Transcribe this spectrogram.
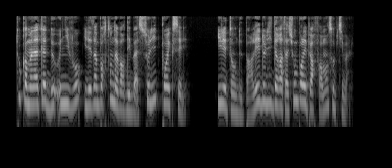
Tout comme un athlète de haut niveau, il est important d'avoir des bases solides pour exceller il est temps de parler de l'hydratation pour les performances optimales.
